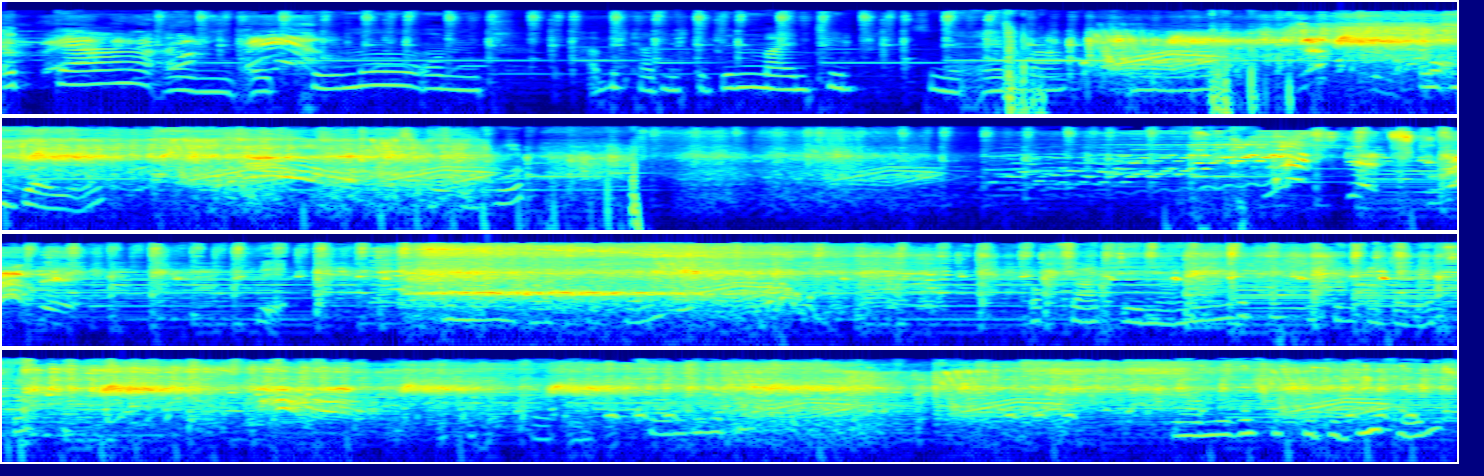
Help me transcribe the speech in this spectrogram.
Edgar, ein El Primo und habe ich gerade nicht gesehen. Mein Team ist eine Amber äh, und die Gale. Boxer hat den einen umgebracht, ich bin gerade der Letzte. Wir haben eine richtig gute Defense.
